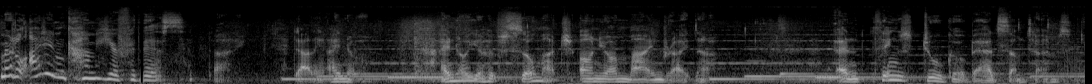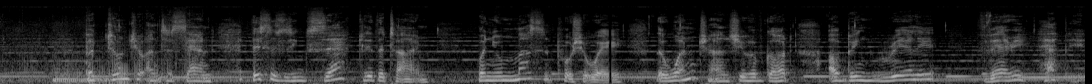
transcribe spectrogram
Myrtle, I didn't come here for this. Darling, darling, I know. I know you have so much on your mind right now. And things do go bad sometimes. But don't you understand? This is exactly the time when you mustn't push away the one chance you have got of being really very happy.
